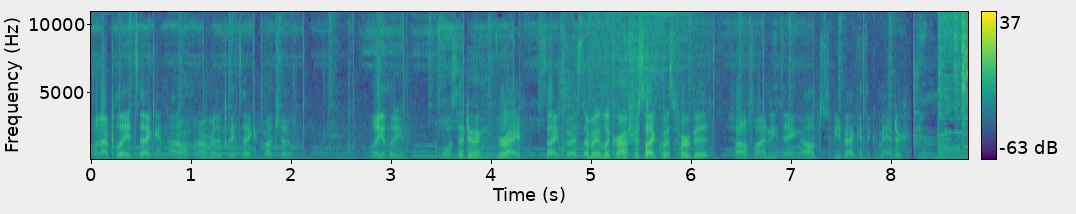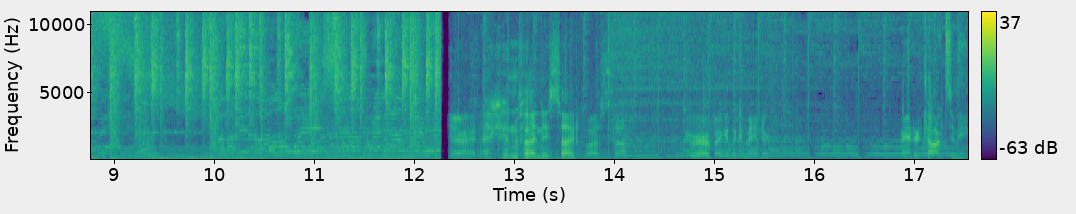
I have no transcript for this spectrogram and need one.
when I played Tekken. I don't I don't really play Tekken much of lately. What was I doing? Right, side quest. I'm gonna look around for side quests for a bit. If I don't find anything, I'll just be back at the commander. Alright, I couldn't find any side quests, so here we are back at the commander. Commander, talk to me.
